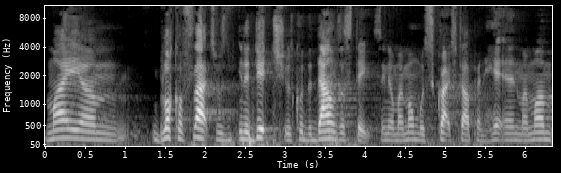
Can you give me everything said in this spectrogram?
my um, block of flats was in a ditch. It was called the Downs Estates. You know, my mum was scratched up and hit. And My mum,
